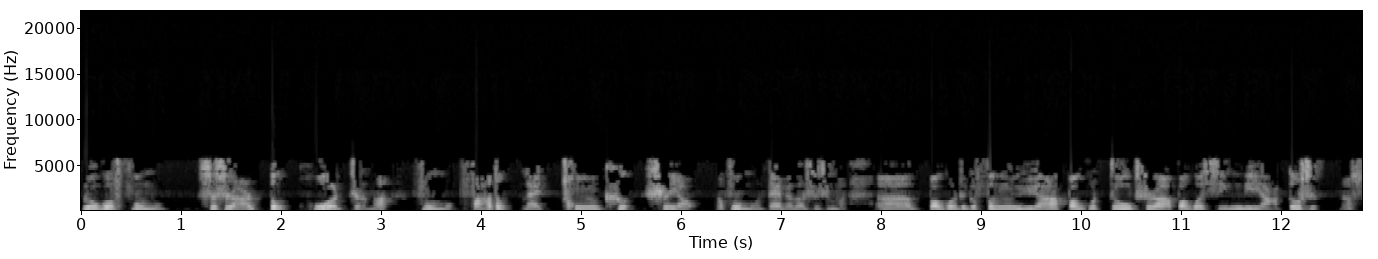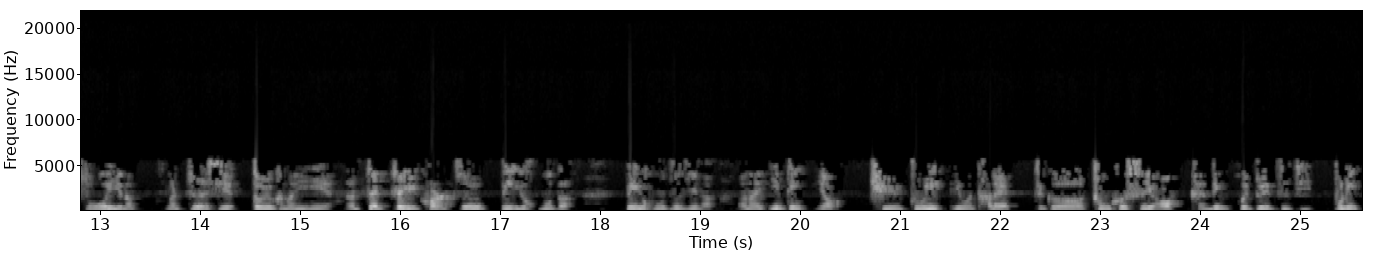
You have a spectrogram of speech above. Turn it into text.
如果父母时势而动，或者呢，父母发动来冲克世爻，那父母代表的是什么？呃，包括这个风雨啊，包括舟车啊，包括行李啊，都是。那所以呢，那这些都有可能应验。那在这一块呢，所有庇护的、庇护自己的，那一定要去注意，因为他来这个冲克世爻，肯定会对自己不利。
